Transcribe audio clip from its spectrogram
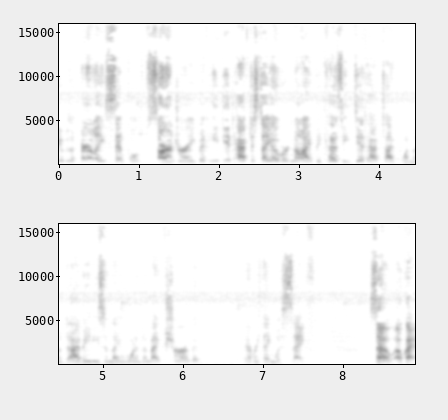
it was a fairly simple surgery, but he did have to stay overnight because he did have type one diabetes, and they wanted to make sure that everything was safe. So, okay.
